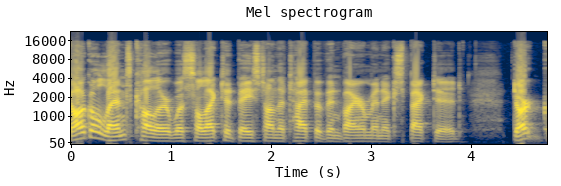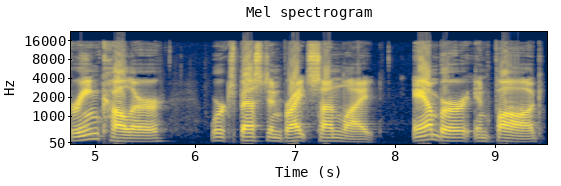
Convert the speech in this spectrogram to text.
Goggle lens color was selected based on the type of environment expected. Dark green color works best in bright sunlight, amber in fog,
